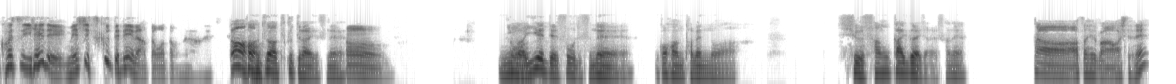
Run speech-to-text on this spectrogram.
こいつ家で飯作ってねえなって思ったもんね。ああ、じゃあ作ってないですね。うん。今、家でそうですね、ご飯食べるのは、週3回ぐらいじゃないですかね。ああ、朝昼晩合わせてね。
